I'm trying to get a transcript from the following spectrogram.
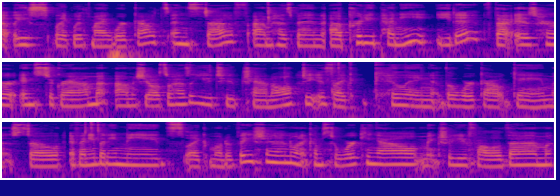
at least like with my workouts and stuff, um, has been a Pretty Penny Edith. That is her Instagram. Um, she also has a YouTube channel. She is like killing the workout game. So if anybody needs like motivation when it comes to working out, make sure you follow them.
